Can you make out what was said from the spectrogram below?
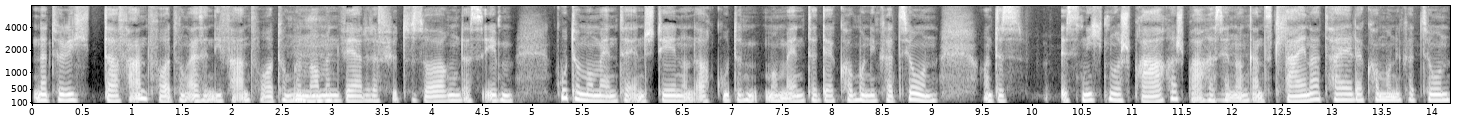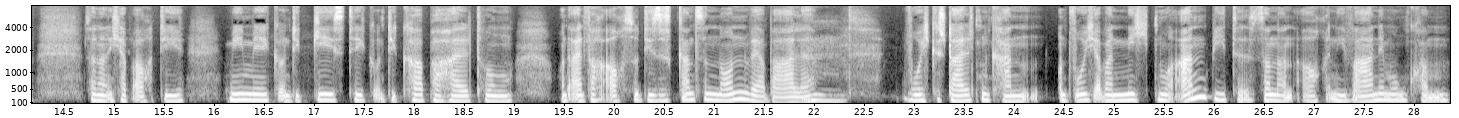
natürlich da Verantwortung, also in die Verantwortung mhm. genommen werde, dafür zu sorgen, dass eben gute Momente entstehen und auch gute Momente der Kommunikation. Und das ist nicht nur Sprache, Sprache ist ja nur ein ganz kleiner Teil der Kommunikation, sondern ich habe auch die Mimik und die Gestik und die Körperhaltung und einfach auch so dieses ganze Nonverbale, mhm. wo ich gestalten kann und wo ich aber nicht nur anbiete, sondern auch in die Wahrnehmung kommen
